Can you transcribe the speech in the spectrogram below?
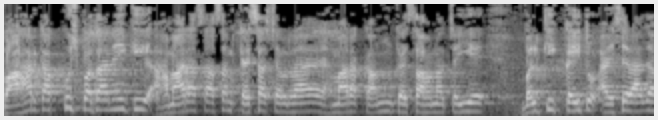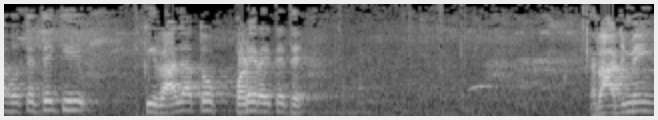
बाहर का कुछ पता नहीं कि हमारा शासन कैसा चल रहा है, हमारा कानून कैसा होना चाहिए, बल्कि कई तो ऐसे राजा होते थे कि कि राजा तो पड़े रहते थे। राज में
